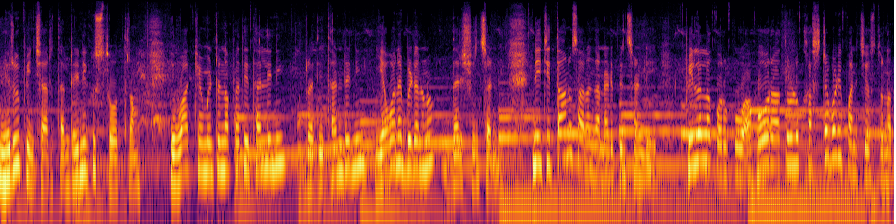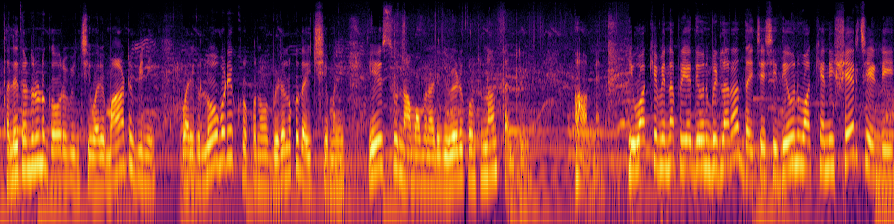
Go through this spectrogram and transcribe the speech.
నిరూపించారు తండ్రి. నీకు స్తోత్రం. ఈ వాక్యం వింటున్న ప్రతి తల్లిని ప్రతి తండ్రిని యవన బిడ్డలను దర్శించండి. నీ చిత్తానుసారంగా నడిపించండి. పిల్లల కొరకు అహోరాత్రులు కష్టపడి పనిచేస్తున్న తల్లిదండ్రులను గౌరవించి వారి మాట విని వారికి లోబడే కృపను బిడ్డలకు దయచేయమని యేసు నామమును అడిగి వేడుకుంటున్నాను తండ్రి. ఆమె ఈ వాక్యం విన్న ప్రియ దేవుని బిడ్డారా దయచేసి దేవుని వాక్యాన్ని షేర్ చేయండి.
